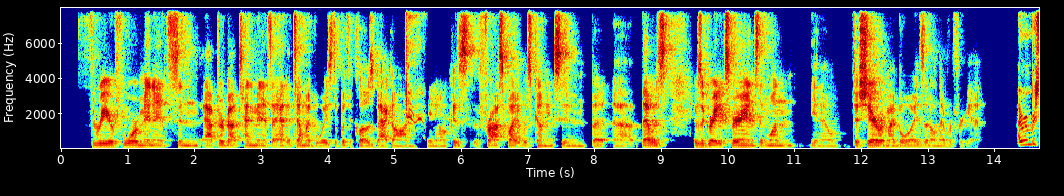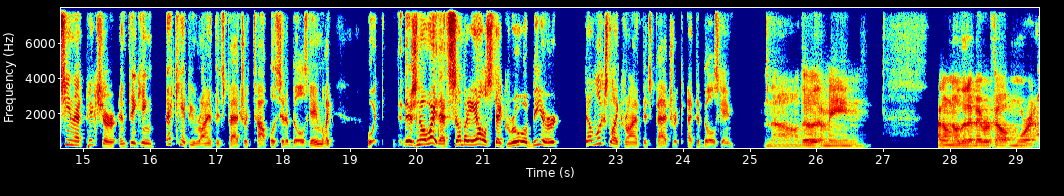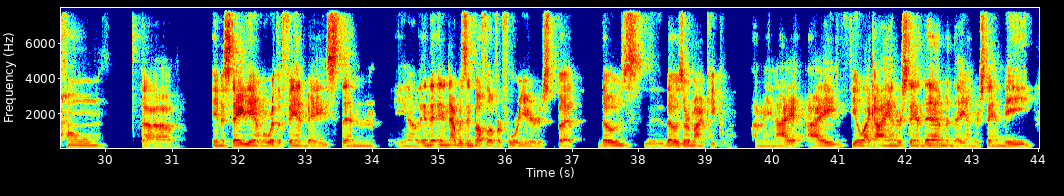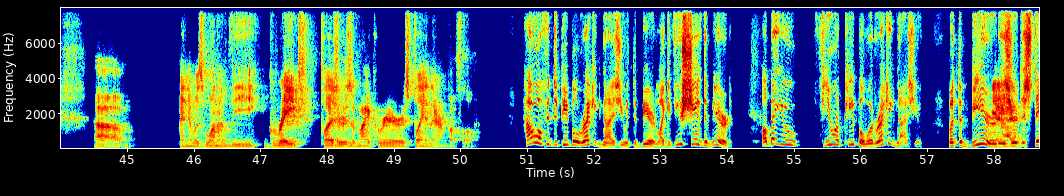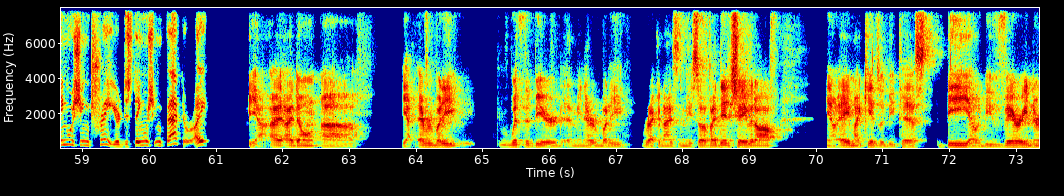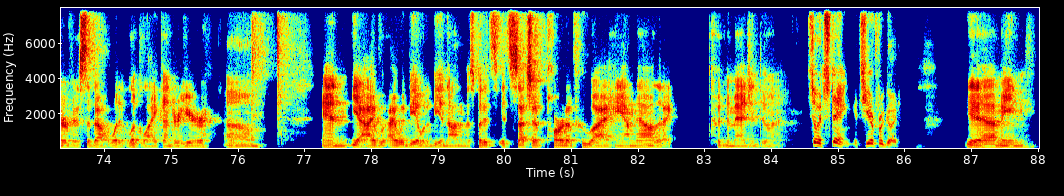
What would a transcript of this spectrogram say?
three or four minutes. And after about 10 minutes, I had to tell my boys to put the clothes back on, you know, because frostbite was coming soon. But uh, that was, it was a great experience and one, you know, to share with my boys that I'll never forget. I remember seeing that picture and thinking, that can't be Ryan Fitzpatrick topless at a Bills game. Like, what? there's no way that's somebody else that grew a beard that looks like Ryan Fitzpatrick at the Bills game. No, though I mean, I don't know that I've ever felt more at home uh, in a stadium or with a fan base than you know. And, and I was in Buffalo for four years, but those those are my people. I mean, I I feel like I understand them and they understand me. Uh, and it was one of the great pleasures of my career is playing there in Buffalo. How often do people recognize you with the beard? Like if you shave the beard, I'll bet you fewer people would recognize you. But the beard yeah, is your I, distinguishing trait, your distinguishing factor, right? Yeah, I, I don't. Uh, yeah, everybody with the beard. I mean, everybody recognizes me. So if I did shave it off, you know, a my kids would be pissed. B I would be very nervous about what it looked like under here. Um, and yeah, I, w- I would be able to be anonymous, but it's it's such a part of who I am now that I couldn't imagine doing it. So it's staying. It's here for good. Yeah, I mean,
